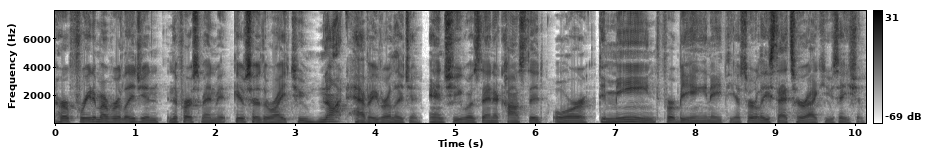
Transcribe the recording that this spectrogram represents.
her freedom of religion in the First Amendment gives her the right to not have a religion. And she was then accosted or demeaned for being an atheist, or at least that's her accusation.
